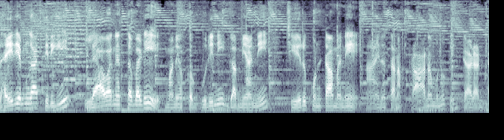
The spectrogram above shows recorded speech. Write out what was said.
ధైర్యంగా తిరిగి లేవనెత్తబడి మన యొక్క గురిని గమ్యాన్ని చేరుకుంటామని ఆయన తన ప్రాణమును పెట్టాడంట.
